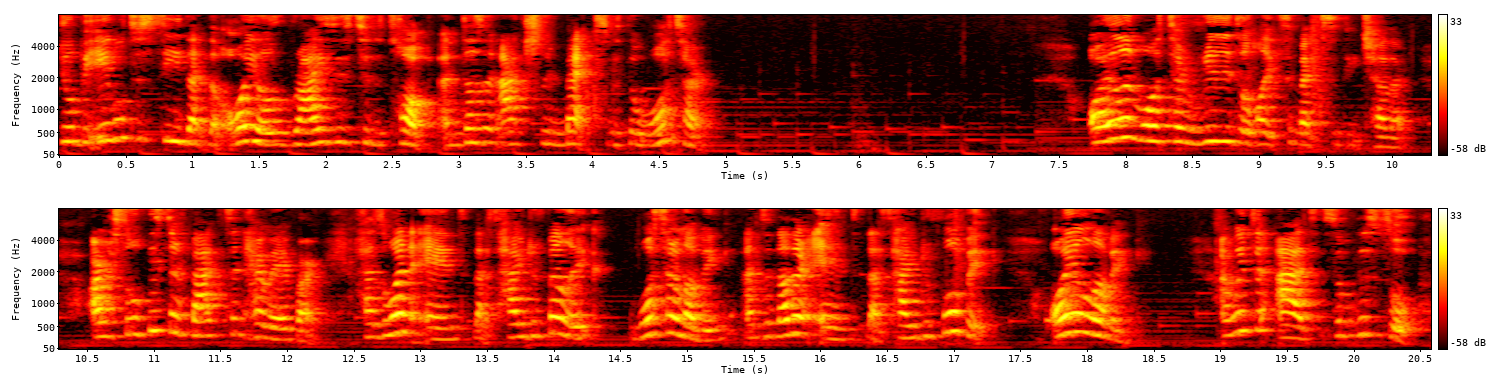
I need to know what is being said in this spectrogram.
you'll be able to see that the oil rises to the top and doesn't actually mix with the water. Oil and water really don't like to mix with each other. Our soapy surfactant, however, has one end that's hydrophilic, water-loving, and another end that's hydrophobic, oil-loving. I'm going to add some of the soap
